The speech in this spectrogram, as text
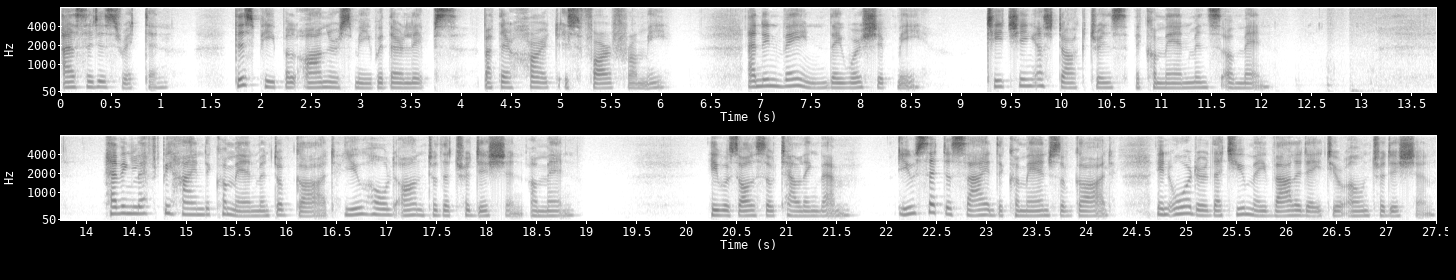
as it is written, This people honors me with their lips, but their heart is far from me. And in vain they worship me, teaching as doctrines the commandments of men. Having left behind the commandment of God, you hold on to the tradition of men. He was also telling them, You set aside the commands of God in order that you may validate your own tradition.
